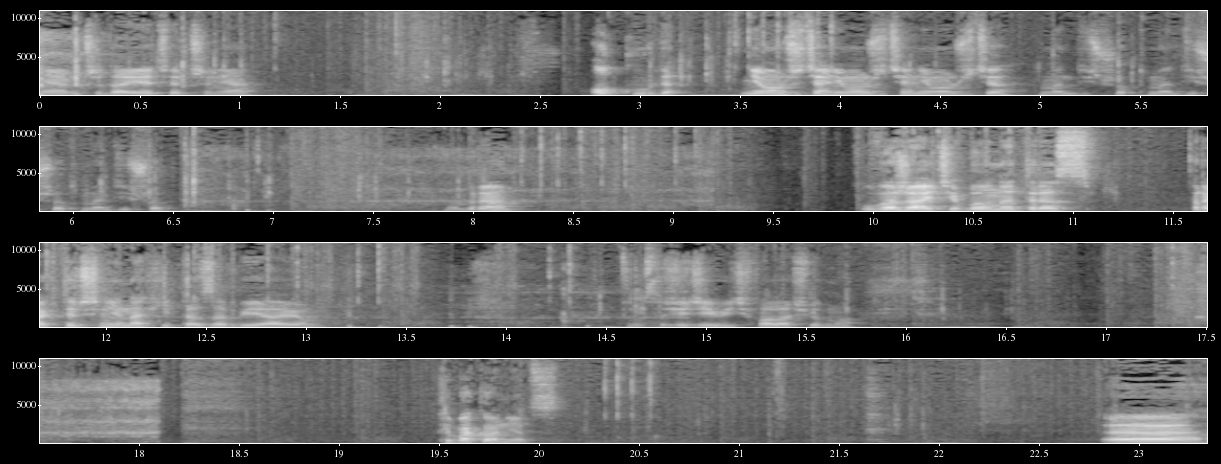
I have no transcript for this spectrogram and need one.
Nie wiem, czy dajecie, czy nie. O kurde. Nie mam życia, nie mam życia, nie mam życia. Medishot, medishot, medishot. Dobra. Uważajcie, bo one teraz praktycznie na hita zabijają. No co się dziwić, fala siódma. Chyba koniec. Eee,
